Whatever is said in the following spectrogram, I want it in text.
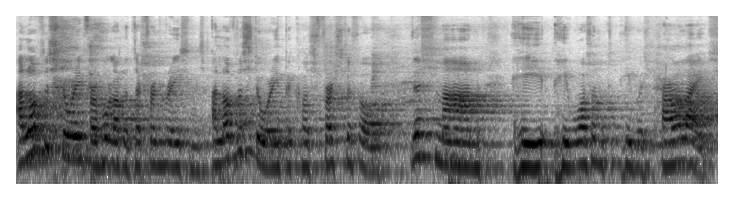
I love the story for a whole lot of different reasons. I love the story because, first of all, this man, he, he wasn't, he was paralyzed.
